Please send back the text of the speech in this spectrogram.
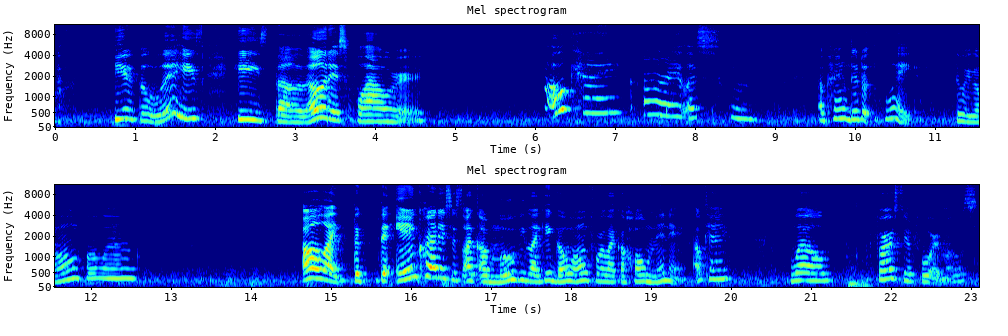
he is the he's he's the lotus flower. Okay. Alright, let's hmm. apparently it wait. Do we go on for a while? Oh, like the the end credits is like a movie, like it go on for like a whole minute. Okay. Well, first and foremost,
